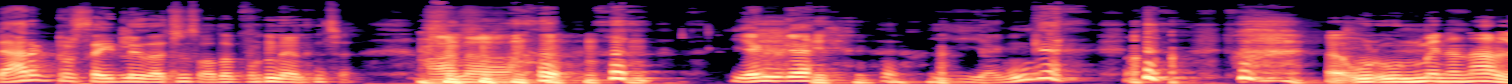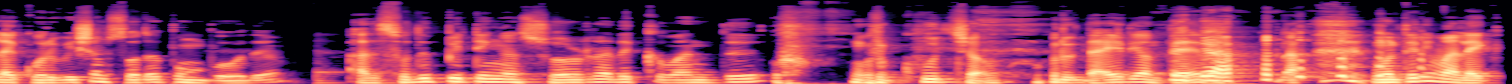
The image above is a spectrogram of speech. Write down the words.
டேரக்டர் சைடில் ஏதாச்சும் சொதப்புன்னு நினச்சேன். ஆனால் எங்க? எங்க? உண்மை என்னன்னா லைக் ஒரு விஷயம் சொதப்பும் போது அது சொதுப்பிட்டீங்க சொல்கிறதுக்கு வந்து ஒரு கூச்சம் ஒரு தைரியம் தேவை. உங்களுக்கு தெரியுமா லைக்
